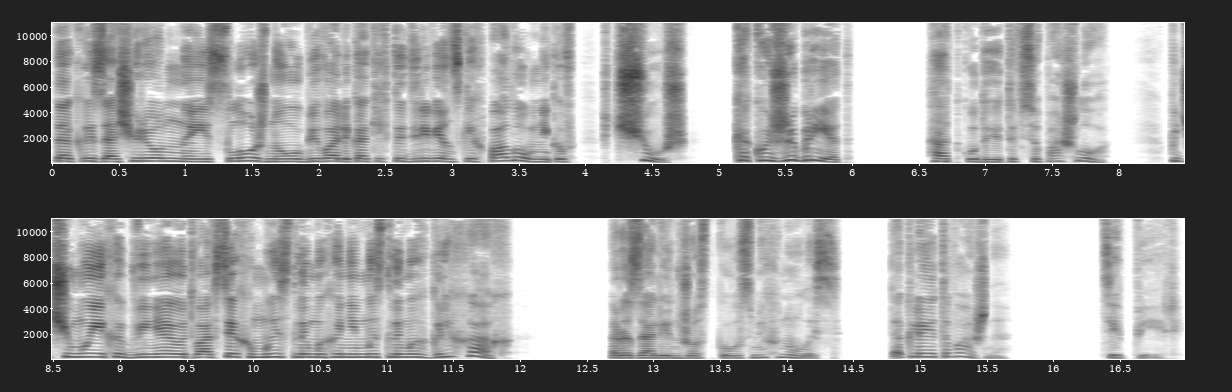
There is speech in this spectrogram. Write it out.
так изощренно и сложно убивали каких-то деревенских паломников. Чушь! Какой же бред! Откуда это все пошло? Почему их обвиняют во всех мыслимых и немыслимых грехах? Розалин жестко усмехнулась. Так ли это важно? Теперь.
